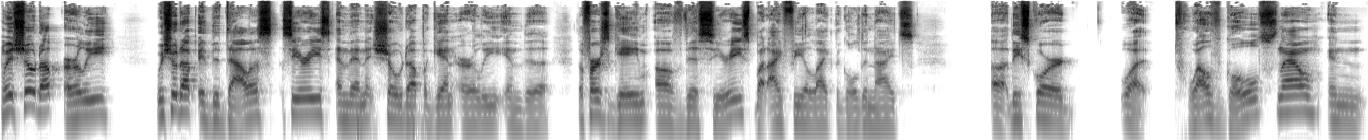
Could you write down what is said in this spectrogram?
We showed up early. We showed up in the Dallas series, and then it showed up again early in the the first game of this series. But I feel like the Golden Knights, uh, they scored what twelve goals now in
